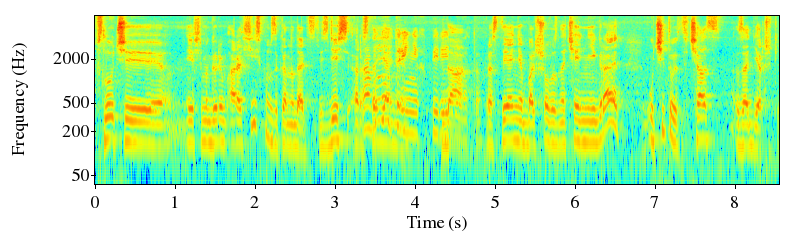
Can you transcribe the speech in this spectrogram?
В случае, если мы говорим о российском законодательстве, здесь расстояние... внутренних. Да, расстояние большого значения не играет, учитывается час задержки,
